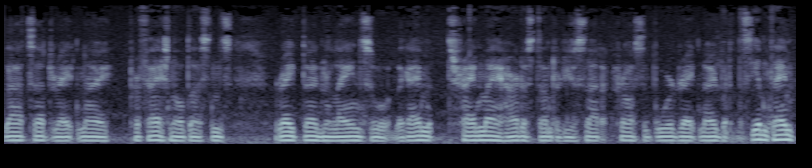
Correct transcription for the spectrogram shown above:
That's it right now. Professional distance right down the line. So like I'm trying my hardest to introduce that across the board right now, but at the same time,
